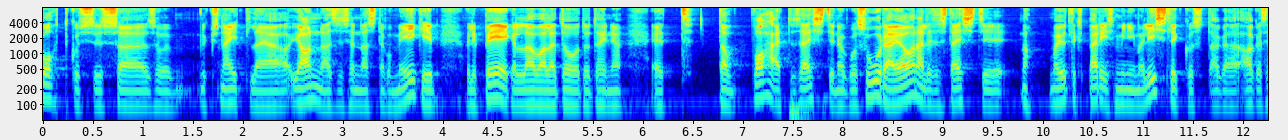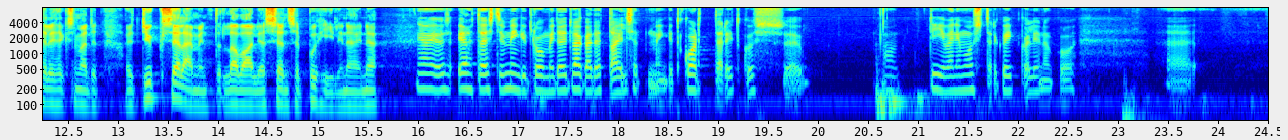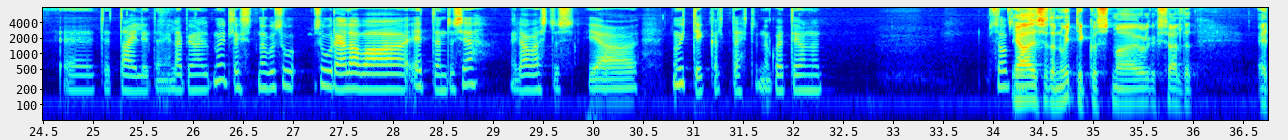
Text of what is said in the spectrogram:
koht, kus siis äh, su üks näitleja Janna siis ennast nagu meigib, oli peegel lavale toodud, onju, et ta vahetus hästi nagu suurejoonelisest hästi, noh, ma ei ütleks päris minimalistlikust, aga, aga selliseks niimoodi, et ainult üks element on laval ja see on see põhiline, onju. ja, ja jah, tõesti mingid ruumid olid väga detailsed, mingid korterid, kus noh, diivani muster, kõik oli nagu äh, detailideni läbi mõeldud, ma ütleks, et nagu su-, suure lava etendus jah, või lavastus ja nutikalt tehtud, nagu et ei olnud ja seda nutikust ma julgeks öelda, et,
